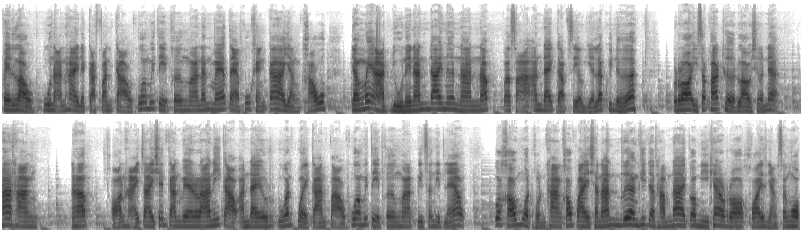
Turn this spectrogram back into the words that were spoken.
เป็นเหล่ากูหนานไฮเนี่ยกัดฟันเก่าห่วงมิติเพลิงมานั้นแม้แต่ผู้แข็งกล้าอย่างเขายังไม่อาจอยู่ในนั้นได้เนิ่นนานนับภาษาอันใดกับเสี่ยวเหยียนและควินเอ๋อรออีกสักพักเถิดเหล่าเฉินเนี่ยท่าทางนะครับถอนหายใจเช่นกันเวลานี้กล่าวอันใดล้วนป่วยการเปล่าห่วงมิติเพลิงมาปิดสนิทแล้ว พวกเขาหมดหนทางเข้าไป ฉะนั้นเรื่องที่จะทำได้ก็มีแค่รอคอยอย่างสงบ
